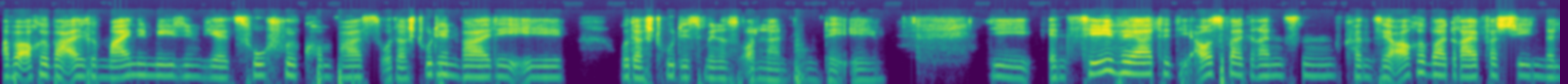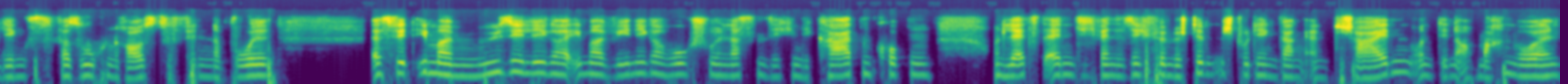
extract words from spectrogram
aber auch über allgemeine Medien wie jetzt Hochschulkompass oder studienwahl.de oder studis-online.de. Die NC-Werte, die Auswahlgrenzen, können Sie auch über drei verschiedene Links versuchen rauszufinden, obwohl es wird immer mühseliger, immer weniger Hochschulen lassen sich in die Karten gucken. Und letztendlich, wenn Sie sich für einen bestimmten Studiengang entscheiden und den auch machen wollen,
